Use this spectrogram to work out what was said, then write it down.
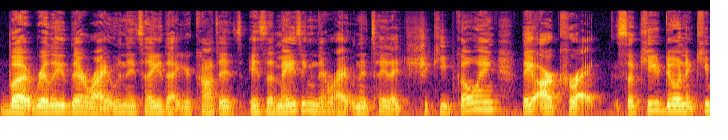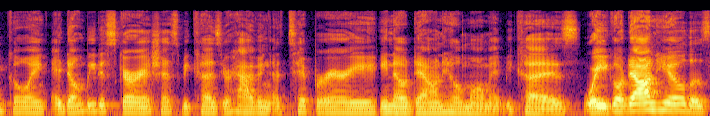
But really, they're right when they tell you that your content is amazing. They're right when they tell you that you should keep going. They are correct. So keep doing it, keep going, and don't be discouraged just because you're having a temporary, you know, downhill moment because where you go downhill, there's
